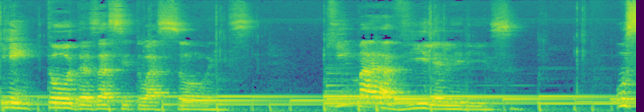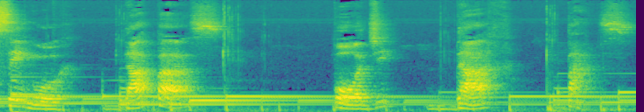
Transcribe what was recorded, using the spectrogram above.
e em todas as situações. Que maravilha ler isso! O Senhor da paz pode dar paz.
